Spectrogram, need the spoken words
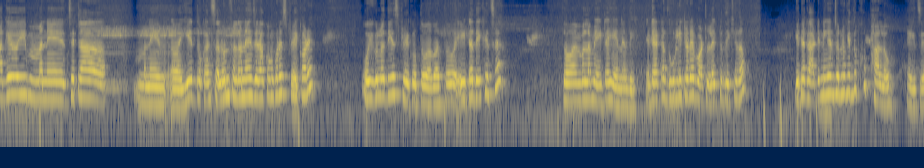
আগে ওই মানে যেটা মানে ইয়ের দোকান স্যালুন ফ্যালনে যেরকম করে স্প্রে করে, ওইগুলো দিয়ে স্প্রে করতো বাবা। তো এইটা দেখেছে? তো আমি বললাম, এইটাই এনে দিই এটা একটা দু লিটারের বটল একটু দেখিয়ে দাও। এটা গার্ডেনিংয়ের জন্য কিন্তু খুব ভালো। এই যে,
